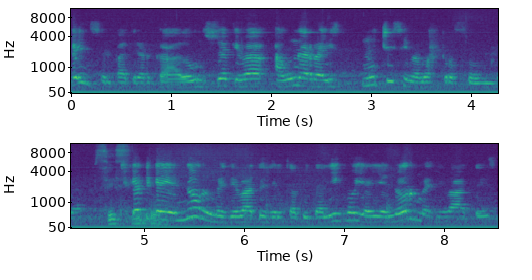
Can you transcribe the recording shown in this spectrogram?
vence el patriarcado, una sociedad que va a una raíz muchísima más profunda. Fíjate que hay enormes debates del capitalismo y hay enormes debates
